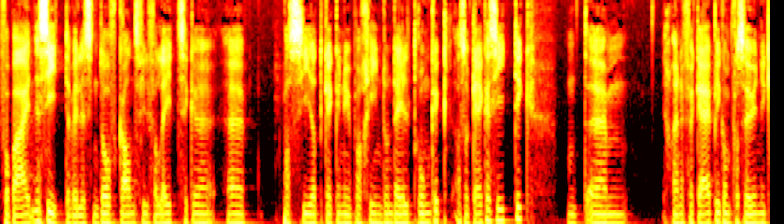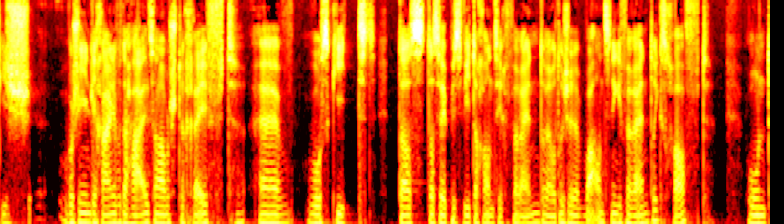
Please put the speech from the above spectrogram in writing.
von beiden Seiten, weil es sind oft ganz viele Verletzungen äh, passiert gegenüber Kind und Eltern, also gegenseitig. Und ähm, ich meine, Vergebung und Versöhnung ist wahrscheinlich eine der heilsamsten Kräfte, äh, wo es gibt, dass, dass etwas wieder kann sich verändern. Oder? Das ist eine wahnsinnige Veränderungskraft. Und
